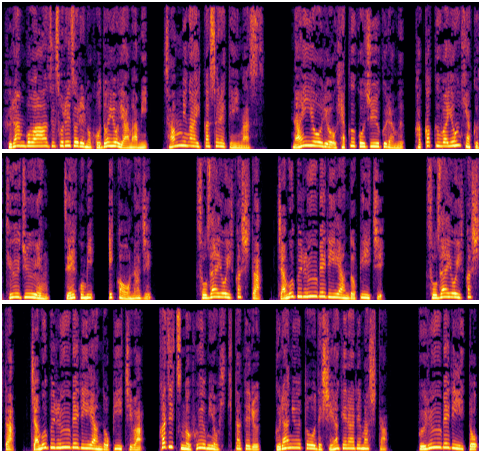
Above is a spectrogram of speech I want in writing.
フランボワーズそれぞれの程よい甘み、酸味が活かされています。内容量 150g、価格は490円、税込み、以下同じ。素材を活かしたジャムブルーベリーピーチ。素材を活かしたジャムブルーベリーピーチは果実の風味を引き立てるグラニュー糖で仕上げられました。ブルーベリーと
